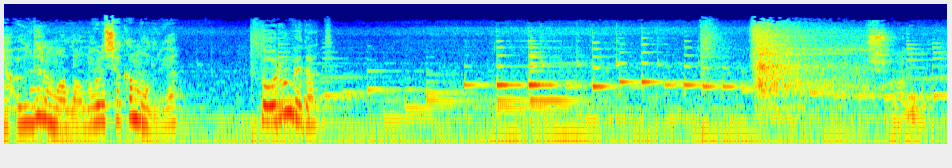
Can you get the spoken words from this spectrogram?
Ya öldürürüm vallahi öyle şaka mı olur ya? Doğru mu Vedat? Şu hale bak.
